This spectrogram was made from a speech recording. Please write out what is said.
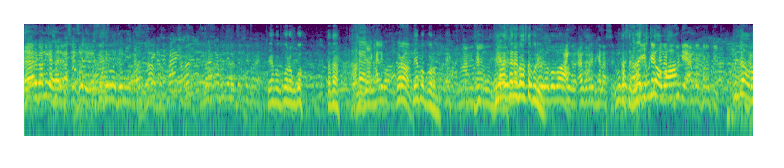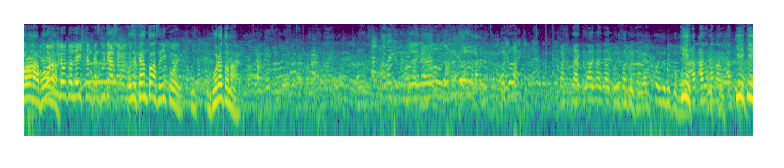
যার বানি গেছে কাছে জলি গেছে জনি কাছে ব্যাপক গরম গো দাদা। খালি গরম। ব্যাপক গরম। বিয়ার ব্যবস্থা করি। ফ্যান আছে। আছে বড় না বড় না তো আছে ওই যে ফ্যান তো আছে ই কই? ঘুরে তো না। কি? কি কি?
